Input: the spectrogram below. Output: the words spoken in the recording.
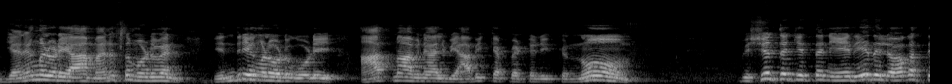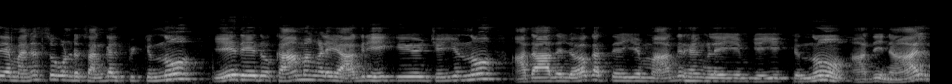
ജനങ്ങളുടെ ആ മനസ്സ് മുഴുവൻ ഇന്ദ്രിയങ്ങളോടുകൂടി ആത്മാവിനാൽ വ്യാപിക്കപ്പെട്ടിരിക്കുന്നു. വിശുദ്ധ ചിത്തൻ ഏതേത് ലോകത്തെ മനസ്സുകൊണ്ട് സങ്കല്പിക്കുന്നു ഏതേതു കാമങ്ങളെ ആഗ്രഹിക്കുകയും ചെയ്യുന്നു അതാത് ലോകത്തെയും ആഗ്രഹങ്ങളെയും ജയിക്കുന്നു. അതിനാൽ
